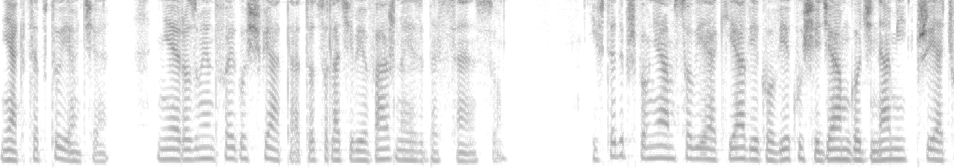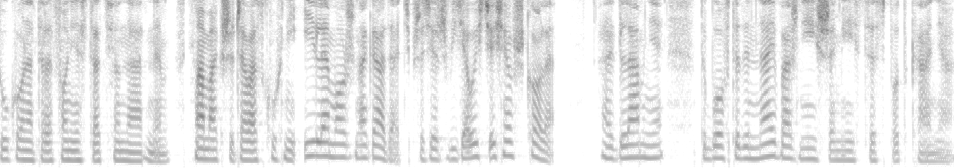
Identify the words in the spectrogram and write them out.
nie akceptuję cię. Nie rozumiem Twojego świata, to co dla Ciebie ważne jest bez sensu. I wtedy przypomniałam sobie, jak ja w jego wieku siedziałam godzinami przyjaciółką na telefonie stacjonarnym. Mama krzyczała z kuchni: Ile można gadać? Przecież widziałyście się w szkole. Ale dla mnie to było wtedy najważniejsze miejsce spotkania.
